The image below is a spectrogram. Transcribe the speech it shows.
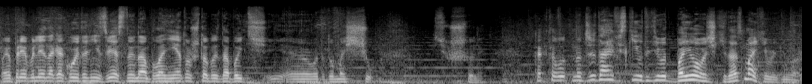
Мы прибыли на какую-то неизвестную нам планету, чтобы добыть э, вот эту мощу. Все, что ли? Как-то вот на джедаевские вот эти вот боевочки, да, смахивает немного?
